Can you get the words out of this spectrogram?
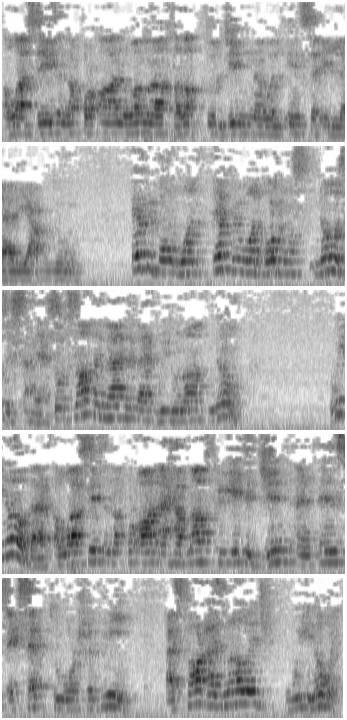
Allah says in the Quran, وَمَا خَلَقْتُ الْجِنَّ وَالْإِنسَ إِلَّا لِيَعْبُدُونَ Everyone, everyone almost knows this ayah. So it's not a matter that we do not know. We know that Allah says in the Quran, I have not created jinn and ins except to worship me. As far as knowledge, we know it.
